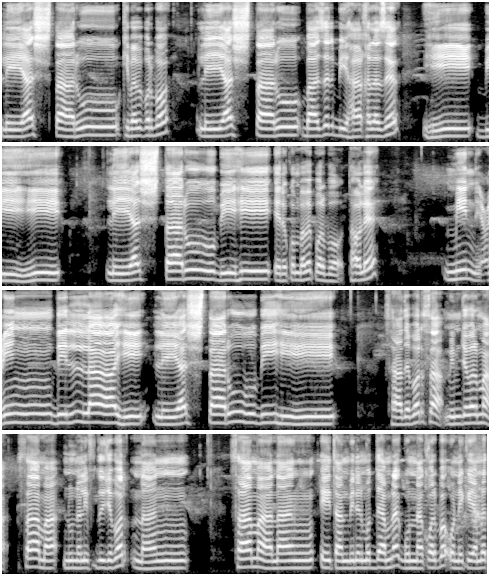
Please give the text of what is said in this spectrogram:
লিয়াস তারু কীভাবে পড়ব? লিয়াস তারু বাজের বিহা খারাজের হি, বিহি। লিয়াস তারু বিহি এরকমভাবে পড়ব। তাহলে মিন দিল্লাহি ইংদিল্লাহি লিয়াশতারু বিহি। সা জবর সা, মিম জবর মা, সা মা, নুন আলিফ দুই জবর, নাং। সা মা নাং এই তানবিনের মধ্যে আমরা গুন্না করব, অনেকেই আমরা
